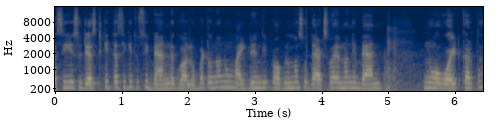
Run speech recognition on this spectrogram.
ਅਸੀਂ ਸੁਜੈਸਟ ਕੀਤਾ ਸੀ ਕਿ ਤੁਸੀਂ ਬੈਨ ਲਗਵਾ ਲਓ ਬਟ ਉਹਨਾਂ ਨੂੰ ਮਾਈਗ੍ਰੇਨ ਦੀ ਪ੍ਰੋਬਲਮ ਆ ਸੋ ਦੈਟਸ ਵਾਈ ਉਹਨਾਂ ਨੇ ਬੈਨ ਨੂੰ ਅਵੋਇਡ ਕਰਤਾ।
